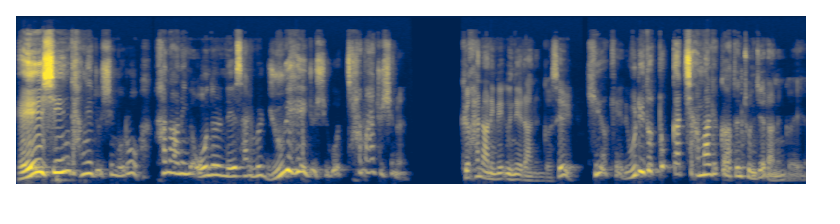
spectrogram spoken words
대신 당해 주심으로 하나님이 오늘 내 삶을 유해해 주시고 참아 주시는 그 하나님의 은혜라는 것을 기억해야 돼. 우리도 똑같이 아말렉과 같은 존재라는 거예요.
